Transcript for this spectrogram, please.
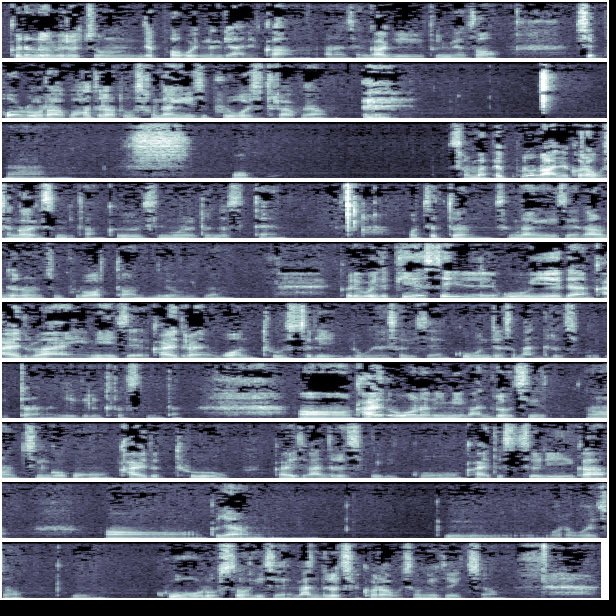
그런 의미를 좀 내포하고 있는 게 아닐까라는 생각이 들면서 10%라고 하더라도 상당히 이제 부러워지더라고요. 음, 뭐, 설마 100%는 아닐 거라고 생각했습니다. 그 질문을 던졌을 때. 어쨌든 상당히 이제 나름대로는 좀 부러웠던 내용이고요. 그리고 이제 BS119에 대한 가이드라인이 이제 가이드라인 1, 2, 3로 해서 이제 구분돼서 만들어지고 있다는 얘기를 들었습니다. 어, 가이드 1은 이미 만들어진 어, 거고, 가이드 2가 이제 만들어지고 있고, 가이드 3가, 어, 그냥, 그, 뭐라고 해죠? 그, 구호로서 이제 만들어질 거라고 정해져 있죠.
